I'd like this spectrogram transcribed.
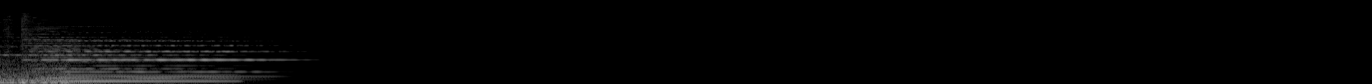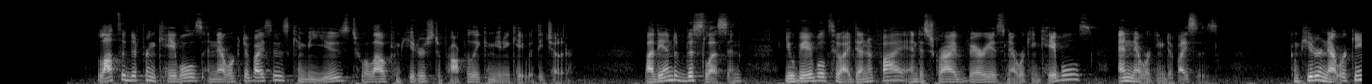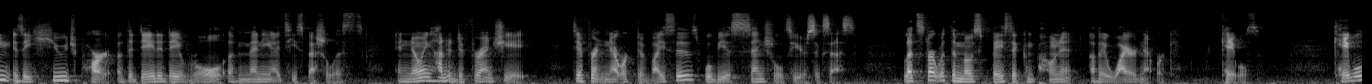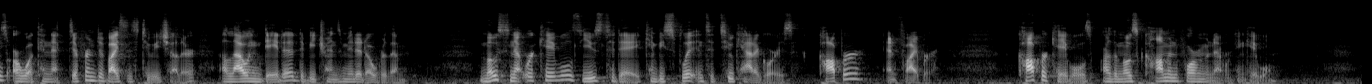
Lots of different cables and network devices can be used to allow computers to properly communicate with each other. By the end of this lesson, you'll be able to identify and describe various networking cables and networking devices. Computer networking is a huge part of the day-to-day -day role of many IT specialists, and knowing how to differentiate different network devices will be essential to your success. Let's start with the most basic component of a wired network, cables. Cables are what connect different devices to each other, allowing data to be transmitted over them. Most network cables used today can be split into two categories, copper and fiber. Copper cables are the most common form of networking cable.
